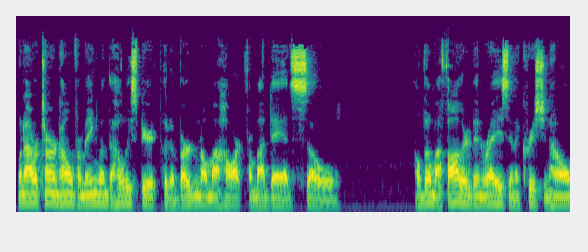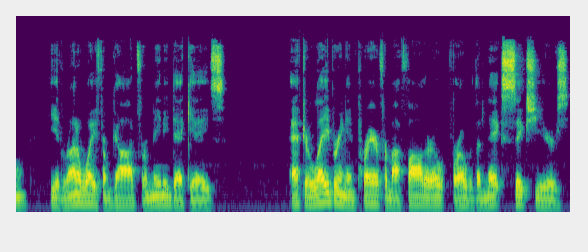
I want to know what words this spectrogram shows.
When I returned home from England, the Holy Spirit put a burden on my heart for my dad's soul. Although my father had been raised in a Christian home, he had run away from God for many decades. After laboring in prayer for my father for over the next six years,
